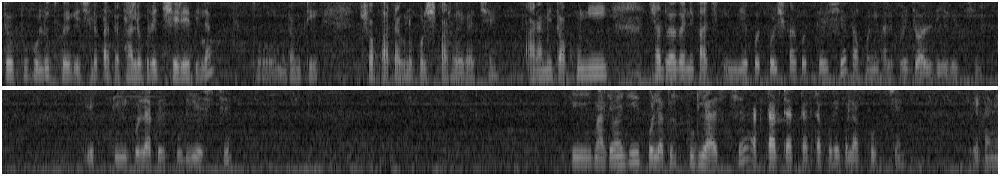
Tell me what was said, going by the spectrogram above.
তো একটু হলুদ হয়ে গেছিল, পাতা ভালো করে ছেড়ে দিলাম। তো মোটামুটি সব পাতাগুলো পরিষ্কার হয়ে গেছে। আর আমি তখনই ছাদ বাগানে কাজ ইয়ে পরিষ্কার করতে এসে তখনই ভালো করে জল দিয়ে গেছি। একটি গোলাপের কুড়ি এসছে। এই মাঝে মাঝে গোলাপের কুড়ি আসছে। একটা আধটা একটা আধটা করে গোলাপ ফুটছে। এখানে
